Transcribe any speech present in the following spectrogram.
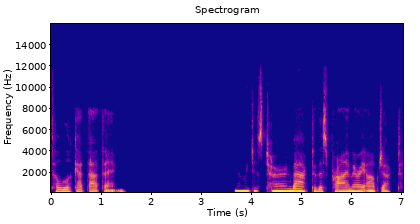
to look at that thing. And then we just turn back to this primary object.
